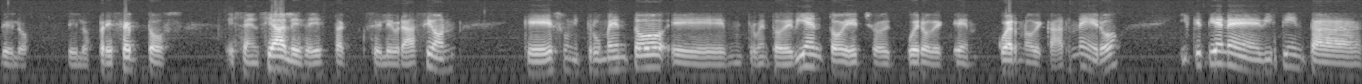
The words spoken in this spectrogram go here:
de, los, de los preceptos esenciales de esta celebración, que es un instrumento, eh, un instrumento de viento hecho de cuero de, cuerno de carnero, y que tiene distintos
